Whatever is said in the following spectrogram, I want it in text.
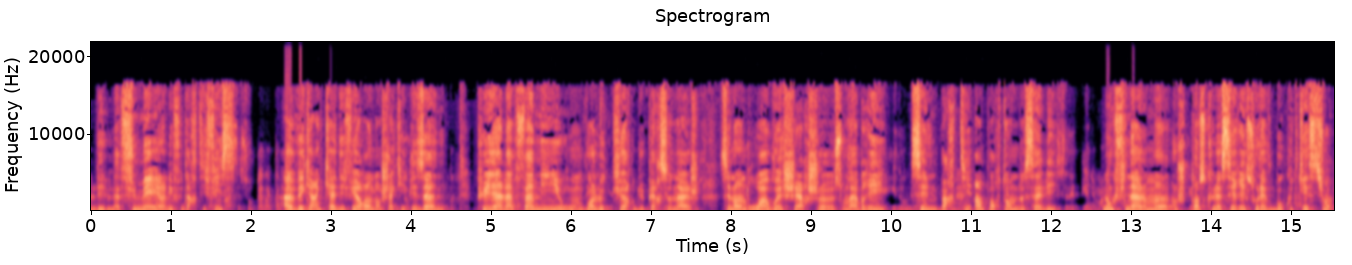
la fumée, hein, les feux d'artifice, avec un cas différent dans chaque épisode. Puis il y a la famille où on voit le cœur du personnage. C'est l'endroit où elle cherche euh, son abri. C'est une partie importante de sa vie. Donc finalement, je pense que la série soulève beaucoup de questions.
